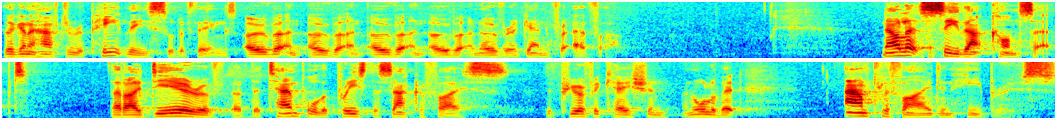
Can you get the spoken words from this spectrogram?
they're going to have to repeat these sort of things over and over and over and over and over again forever. Now let's see that concept, that idea of, of the temple, the priest, the sacrifice, the purification, and all of it amplified in Hebrews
